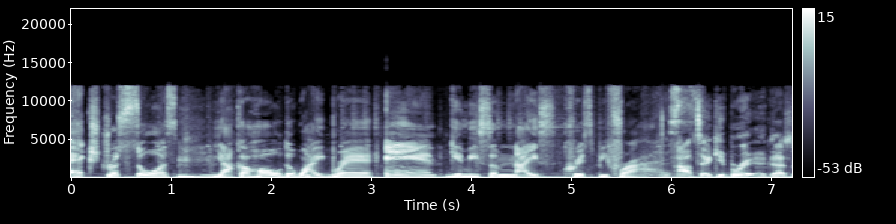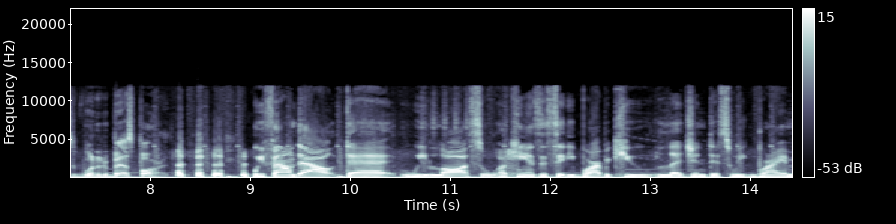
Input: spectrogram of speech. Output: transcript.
extra sauce. Y'all can hold the white bread and give me some nice crispy fries. I'll take your bread. That's one of the best parts. We found out that we lost a Kansas City barbecue legend this week, Brian.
